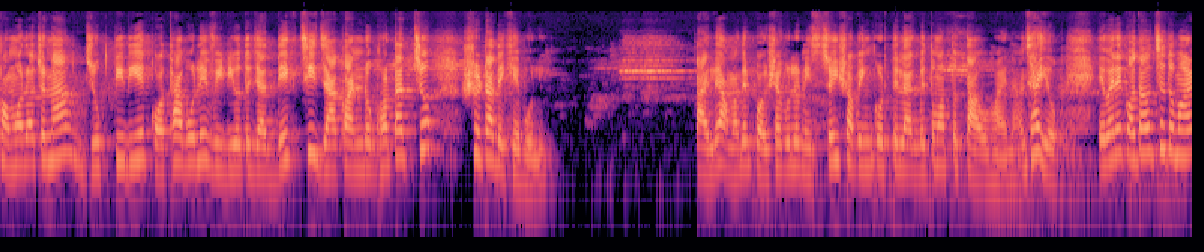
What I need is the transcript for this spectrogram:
সমালোচনা, যুক্তি দিয়ে কথা বলে ভিডিওতে যা দেখছি, যা কাণ্ড ঘটাচ্ছ, সেটা দেখে বলি। তাইলে আমাদের পয়সাগুলো নিশ্চয়ই শপিং করতে লাগবে, তোমার তো তাও হয় না। যাই হোক, এবারে কথা হচ্ছে তোমার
